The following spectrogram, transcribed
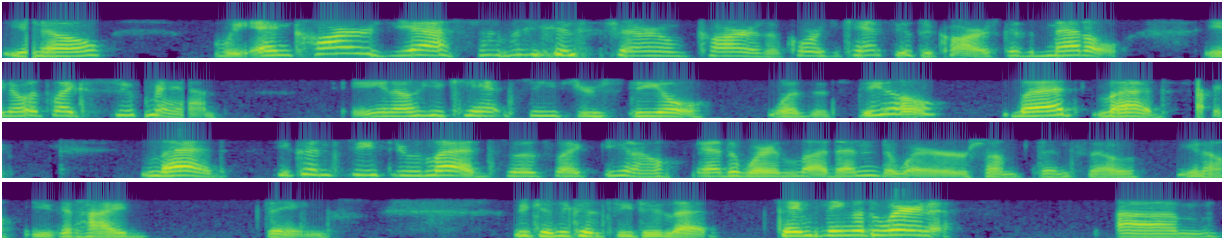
You know, we and cars, yes, somebody in the general cars. Of course, you can't see through cars because metal. You know, it's like Superman. You know, he can't see through steel. Was it steel? Lead? Lead. Sorry, lead. You couldn't see through lead, so it's like you know, he had to wear lead underwear or something. So you know, you could hide things because you couldn't see through lead. Same thing with awareness. Um,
